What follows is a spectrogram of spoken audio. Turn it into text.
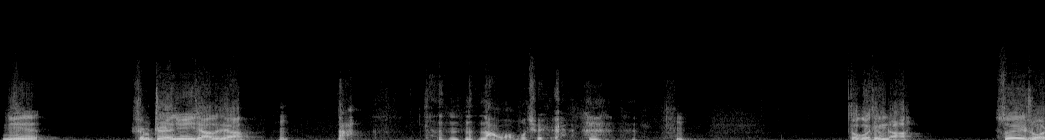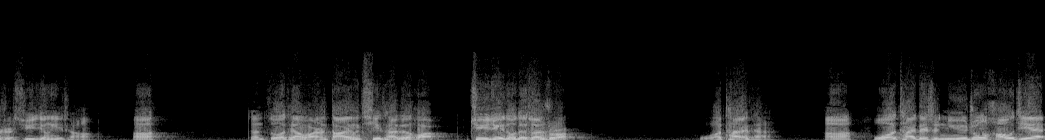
您是不是志愿军一下子去？啊？嗯，那 那我不去。哼，都给我听着啊！虽说是虚惊一场啊，但昨天晚上答应七太太的话，句句都得算数。我太太，啊，我太太是女中豪杰。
